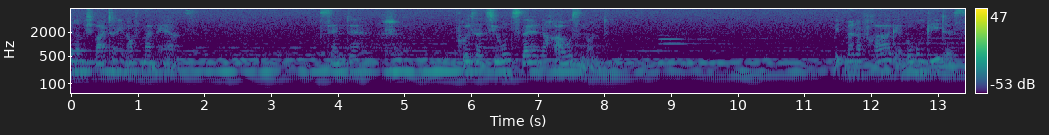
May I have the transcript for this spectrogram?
konzentriere mich weiterhin auf mein Herz. Sende Pulsationswellen nach außen und mit meiner Frage, worum geht es,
